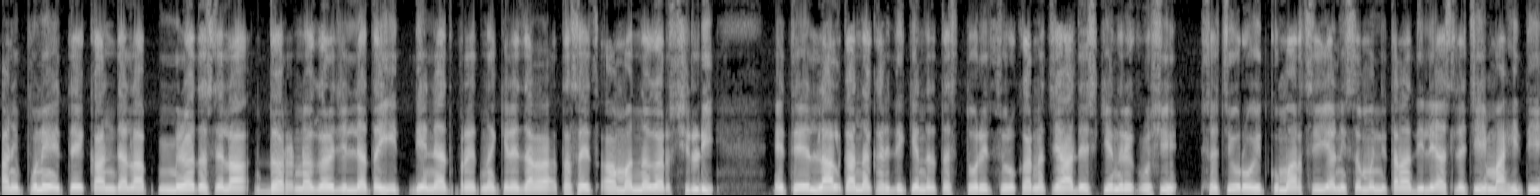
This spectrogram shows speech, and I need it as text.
आणि पुणे येथे कांद्याला मिळत असलेला दर नगर जिल्ह्यातही देण्यात प्रयत्न केले जाणार. तसेच अहमदनगर शिर्डी येथे लाल कांदा खरेदी केंद्र त्वरित सुरू करण्याचे आदेश केंद्रीय कृषी सचिव रोहित कुमार सिंह यांनी संबंधितांना दिले असल्याची माहिती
